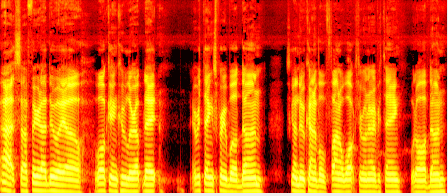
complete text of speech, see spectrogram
Alright, so I figured I'd do a uh, walk-in cooler update. Everything's pretty well done. It's going to do kind of a final walkthrough on everything, what all I've done.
